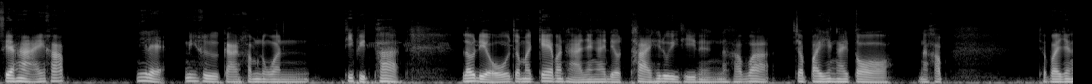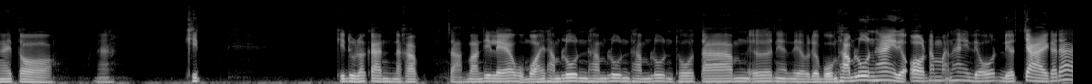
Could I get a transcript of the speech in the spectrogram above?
เสียหายครับ นี่แหละ นี่คือการคำนวณที่ผิดพลาด แล้วเดี๋ยวจะมาแก้ปัญหายังไง เดี๋ยวถ่ายให้ดูอีกทีหนึ่งนะครับ ว่าจะไปยังไงต่อนะครับ จะไปยังไงต่อนะ คิด คิดดูแล้วกันนะครับ สามวันที่แล้วผมบอกให้ทำรุ่นทำรุ่นทำรุ่นโทรตามเออเนี่ยเดี๋ยวเดี๋ยวผมทำรุ่นให้เดี๋ยวออกน้ำมันให้เดี๋ยวเดี๋ยวจ่ายก็ได้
